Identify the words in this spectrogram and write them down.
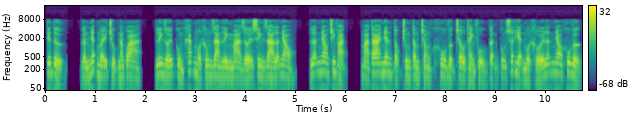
Tiên tử, gần nhất mấy chục năm qua, linh giới cùng khác một không gian linh ma giới sinh ra lẫn nhau, lẫn nhau trinh phạt, mà ta nhân tộc trung tâm trong khu vực châu thành phụ cận cũng xuất hiện một khối lẫn nhau khu vực,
